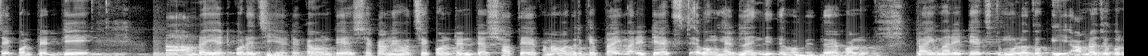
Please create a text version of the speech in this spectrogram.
যে কন্টেন্টটি আমরা এড করেছি এড অ্যাকাউন্টে সেখানে হচ্ছে কন্টেন্টের সাথে এখন আমাদেরকে প্রাইমারি টেক্সট এবং হেডলাইন দিতে হবে। তো এখন প্রাইমারি টেক্সট মূলত কি? আমরা যখন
